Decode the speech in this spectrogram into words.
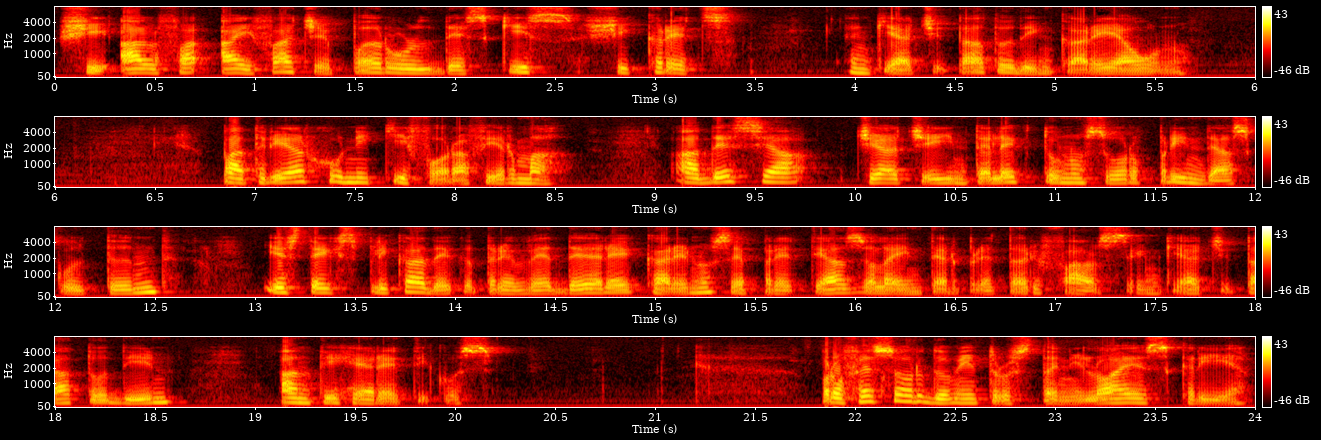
și alfa, ai face părul deschis și creț. Încheia citatul din Carea 1. Patriarhul Nichifor afirma Adesea, ceea ce intelectul nu surprinde ascultând, este explicat de către vedere care nu se pretează la interpretări false. Încheia citatul din Antihereticus. Profesor Dumitru Stăniloae scrie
